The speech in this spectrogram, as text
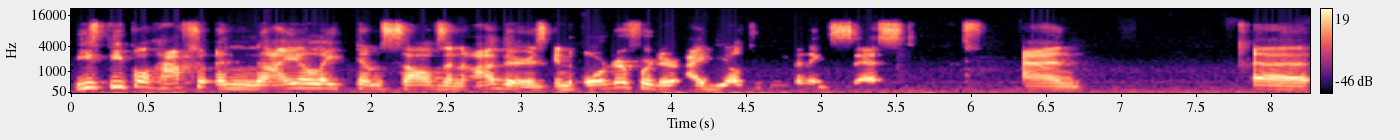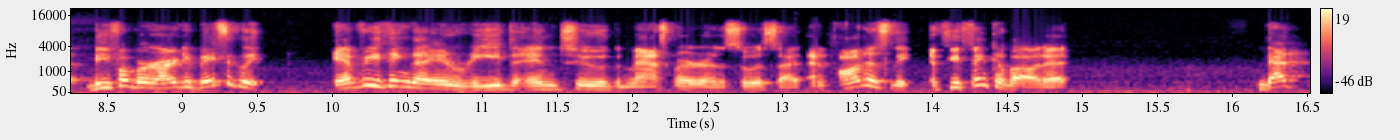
these people have to annihilate themselves and others in order for their ideal to even exist. And uh, Bifo Berardi basically everything that I read into the mass murder and suicide, and honestly, if you think about it, that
